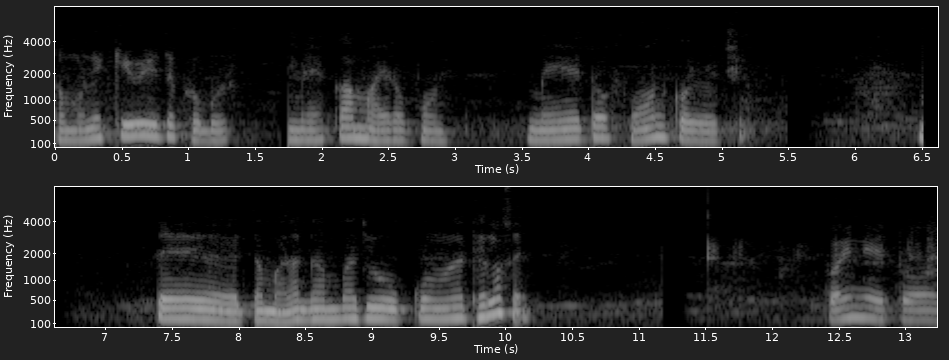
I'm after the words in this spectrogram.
તમને કેવી રીતે ખબર? મેં કા માર્યો ફોન? મેં તો ફોન કર્યો છે. તે તમારા ગામ બાજુ કોરોના થયેલો છે? કંઈ નહીં તો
